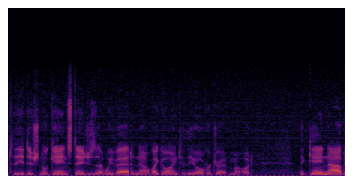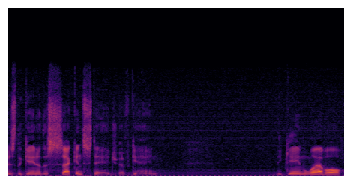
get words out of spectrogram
to the additional gain stages that we've added now by going to the overdrive mode. The gain knob is the gain of the second stage of gain. The gain level,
